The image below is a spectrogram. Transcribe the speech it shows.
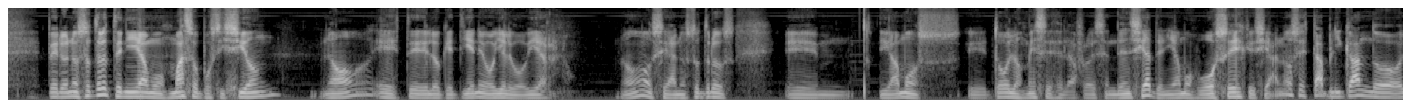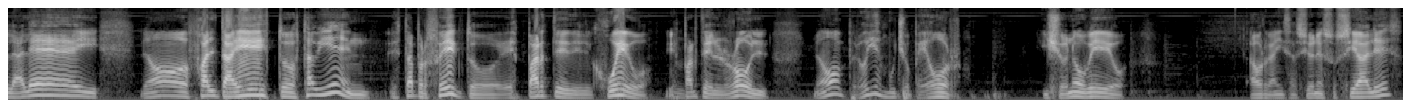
pero nosotros teníamos más oposición, ¿no? Este, de lo que tiene hoy el gobierno, ¿no? O sea, nosotros, eh, digamos, eh, todos los meses de la afrodescendencia teníamos voces que decían, no se está aplicando la ley, no, falta esto, está bien, está perfecto, es parte del juego, es parte del rol, ¿no? Pero hoy es mucho peor. Y yo no veo a organizaciones sociales,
